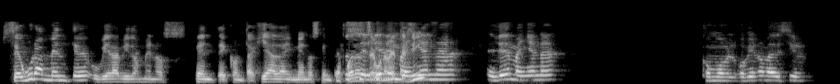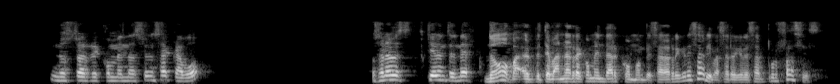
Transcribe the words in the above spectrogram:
Seguramente hubiera habido menos gente contagiada y menos gente. Entonces el día de Seguramente sí. mañana, el día de mañana, como el gobierno va a decir, nuestra recomendación se acabó. O sea, más quiero entender. No, te van a recomendar cómo empezar a regresar y vas a regresar por fases.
